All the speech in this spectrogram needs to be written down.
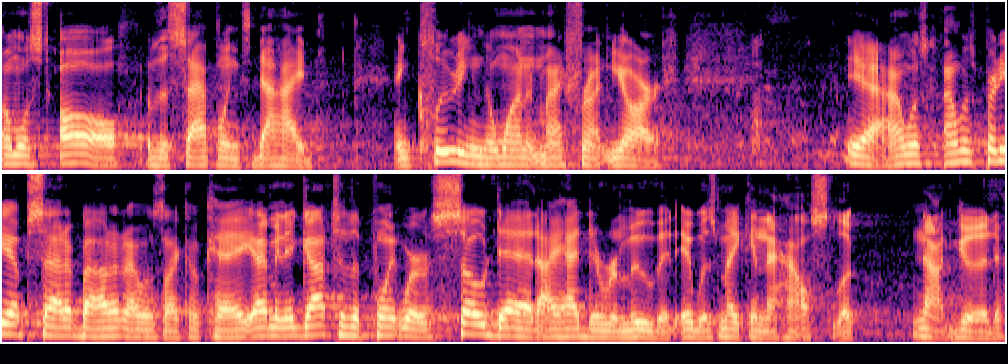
almost all of the saplings died, including the one in my front yard. Yeah, I was, I was pretty upset about it. I was like, okay. I mean, it got to the point where it was so dead, I had to remove it. It was making the house look not good.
